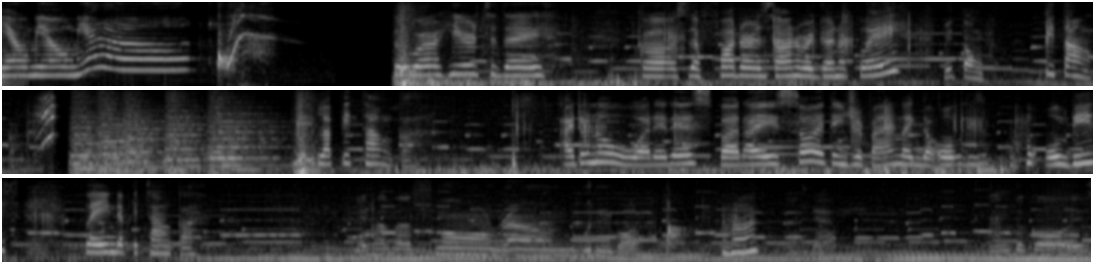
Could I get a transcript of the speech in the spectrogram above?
Meow, meow, meow. So we're here today because the father and son were gonna play Pitonka. pitanka. La pitanka. I don't know what it is, but I saw it in Japan, like the oldies, oldies playing the pitanka. You have a small round wooden ball Uh huh. like that. And the goal is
